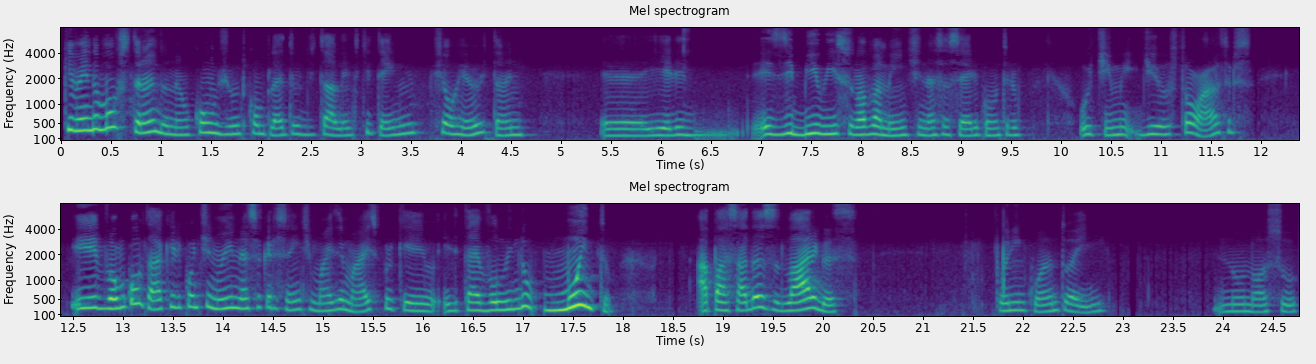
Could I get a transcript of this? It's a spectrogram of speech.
que vem demonstrando né, o conjunto completo de talento que tem Shohei Ohtani. É, e ele exibiu isso novamente nessa série contra o time de Houston Astros. E vamos contar que ele continue nessa crescente mais e mais, porque ele está evoluindo muito a passadas largas, por enquanto aí, no nosso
